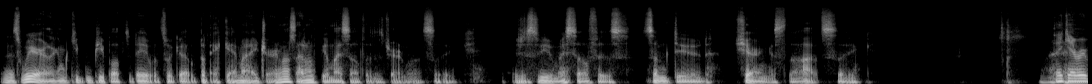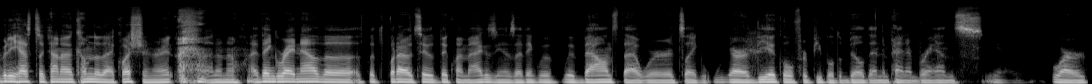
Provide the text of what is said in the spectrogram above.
And it's weird. Like I'm keeping people up to date with what's going But like, am I a journalist? I don't feel myself as a journalist. Like I just view myself as some dude sharing his thoughts. Like I think everybody has to kind of come to that question, right? I don't know. I think right now the what I would say with Bitcoin Magazine is I think we've we've balanced that where it's like we are a vehicle for people to build independent brands, you know, who are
